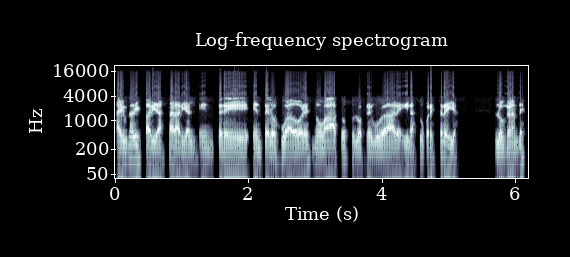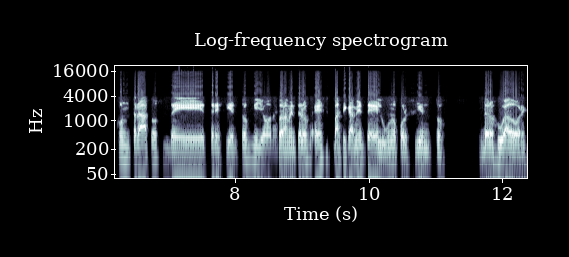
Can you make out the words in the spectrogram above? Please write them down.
hay una disparidad salarial entre, entre los jugadores novatos, los regulares y las superestrellas los grandes contratos de 300 millones solamente los, es básicamente el 1% de los jugadores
